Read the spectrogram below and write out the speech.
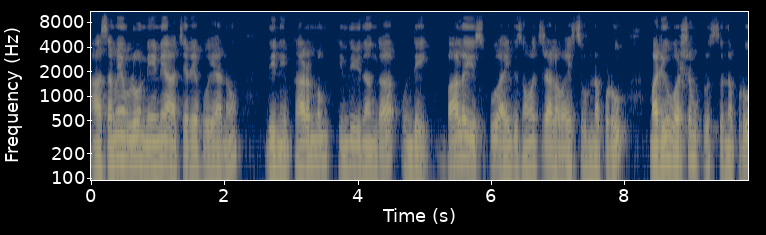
ఆ సమయంలో నేనే ఆశ్చర్యపోయాను. దీని ప్రారంభం కింది విధంగా ఉంది. బాల యేసుకు ఐదు సంవత్సరాల వయస్సు ఉన్నప్పుడు మరియు వర్షం కురుస్తున్నప్పుడు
